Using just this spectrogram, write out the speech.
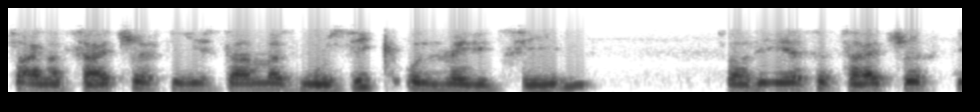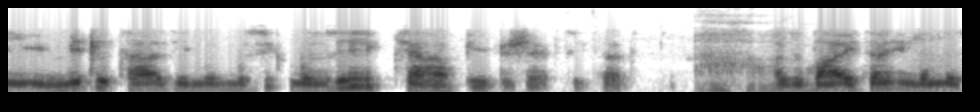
zu einer Zeitschrift, die hieß damals Musik und Medizin. Das war die erste Zeitschrift, die im Mitteltal sich mit Musik, Musiktherapie beschäftigt hat. Aha. Also war ich dann in der,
